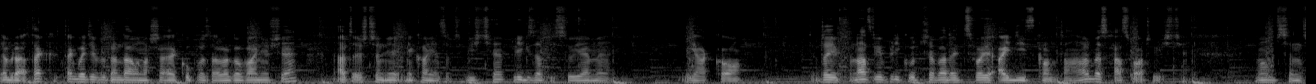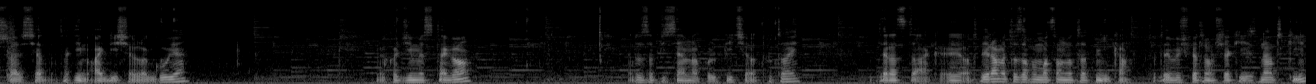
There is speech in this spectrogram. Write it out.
Dobra, tak, tak będzie wyglądało nasze EQ po zalogowaniu się, ale to jeszcze nie, nie koniec oczywiście. Plik zapisujemy jako Tutaj w nazwie pliku trzeba dać swoje ID z konta, ale bez hasła oczywiście. Momsen 6, ja takim ID się loguję. Wychodzimy z tego. Ja to zapisałem na pulpicie, o tutaj. I teraz tak, y, otwieramy to za pomocą notatnika. Tutaj wyświetlą się jakieś znaczki.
